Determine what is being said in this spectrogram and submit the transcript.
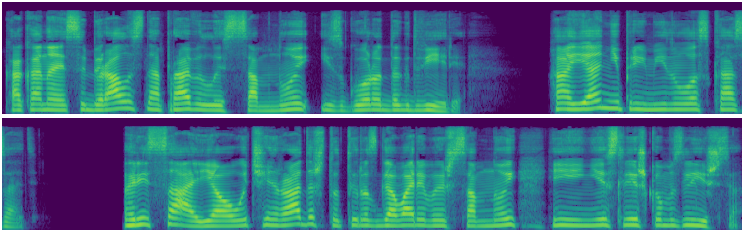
Как она и собиралась, направилась со мной из города к двери. А я не приминула сказать. «Риса, я очень рада, что ты разговариваешь со мной и не слишком злишься.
